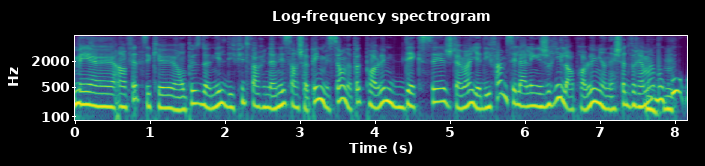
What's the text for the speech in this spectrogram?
Mais euh, en fait, c'est que on peut se donner le défi de faire une année sans shopping, mais si on n'a pas de problème d'excès, justement, il y a des femmes, c'est la lingerie, leur problème, ils en achètent vraiment beaucoup.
